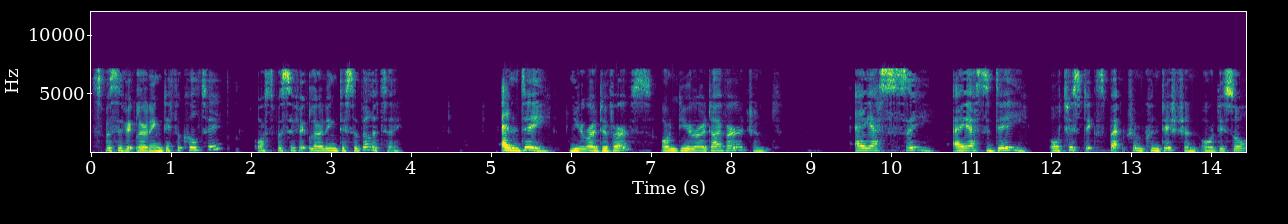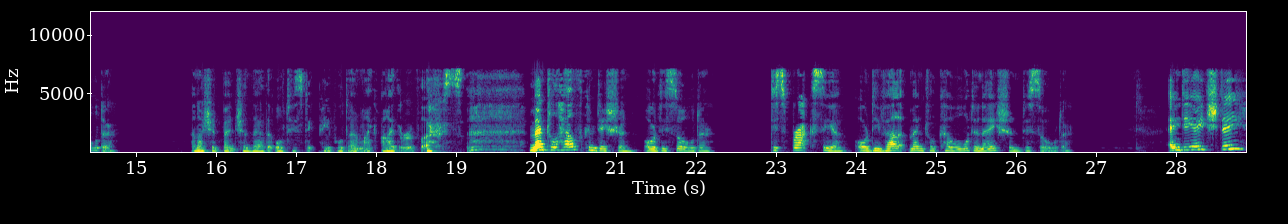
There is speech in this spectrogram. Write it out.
specific learning difficulty, or specific learning disability? ND, neurodiverse or neurodivergent, ASC, ASD, autistic spectrum condition or disorder. And I should mention there that autistic people don't like either of those. Mental health condition or disorder, dyspraxia or developmental coordination disorder. ADHD,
